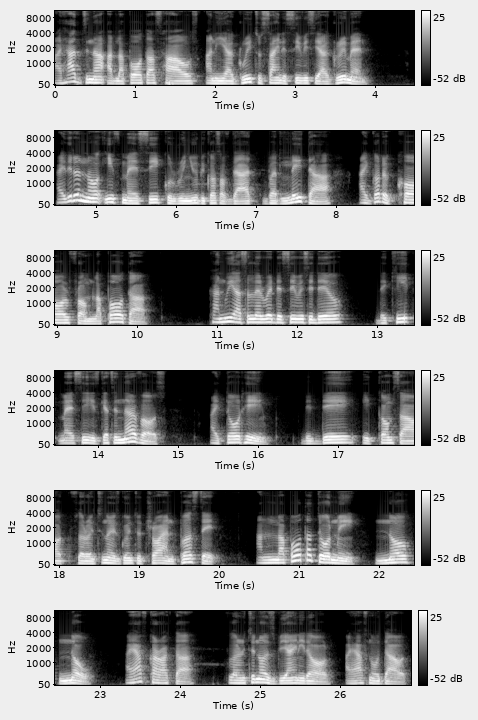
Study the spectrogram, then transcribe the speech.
I had dinner at Laporta's house and he agreed to sign the CVC agreement. I didn't know if Messi could renew because of that, but later I got a call from Laporta. Can we accelerate the CVC deal? The kid Messi is getting nervous. I told him, the day it comes out, Florentino is going to try and burst it. And Laporta told me, no, no, I have character. Florentino is behind it all, I have no doubt.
